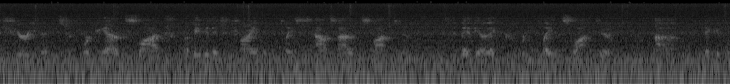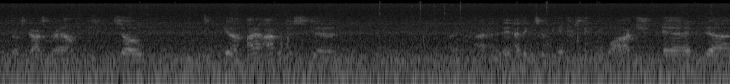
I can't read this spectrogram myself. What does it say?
this year, even if he's just working out of the slot. But maybe they should try him in places outside of the slot too. They, you know, they can play the slot too. Uh, they can move those guys around. So, you know, I, I would just. Uh, I, I- I think it's going to be interesting to watch, and uh,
